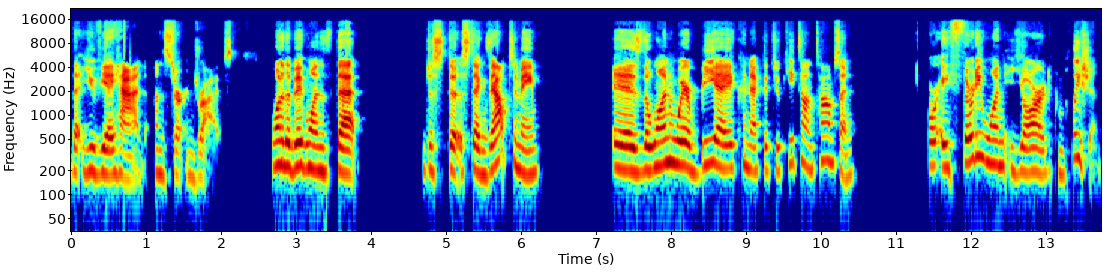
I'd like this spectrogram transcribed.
that UVA had on certain drives. One of the big ones that just uh, stands out to me is the one where BA connected to Keytaon Thompson for a 31 yard completion.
